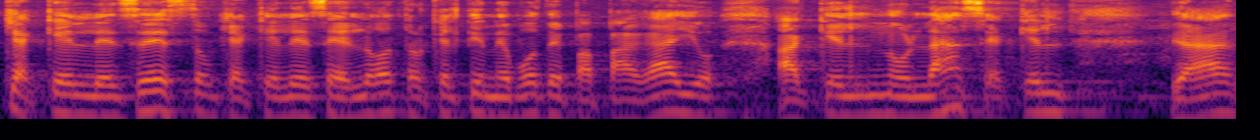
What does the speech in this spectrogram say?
Que aquel es esto, que aquel es el otro, que él tiene voz de papagayo, aquel no la hace, aquel ya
